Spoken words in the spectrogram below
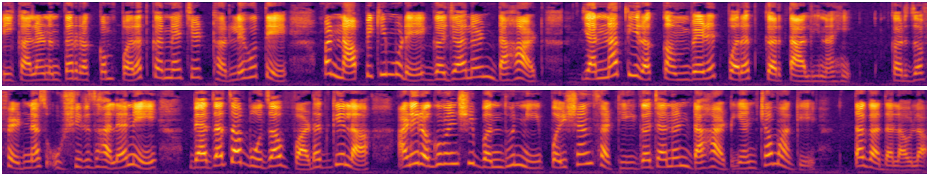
पीक आल्यानंतर रक्कम परत करण्याचे ठरले होते पण नापिकीमुळे गजानन डहाट यांना ती रक्कम वेळेत परत करता आली नाही. कर्ज फेडण्यास उशीर झाल्याने व्याजाचा बोजा वाढत गेला आणि रघुवंशी बंधूंनी पैशांसाठी गजानन डहाट यांच्या मागे तगादा लावला.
